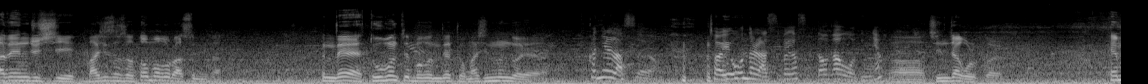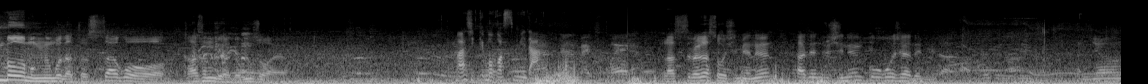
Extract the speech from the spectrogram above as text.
하덴 주시 맛있어서 또 먹으러 왔습니다. 근데 두 번째 먹었는데 더 맛있는 거예요. 큰일 났어요. 저희 오늘 라스베가스 떠나거든요. 어, 진작 올 걸. 햄버거 먹는 것보다 더 싸고 가성비가 너무 좋아요. 맛있게 먹었습니다. 라스베가스 오시면은 하덴 주시는 꼭 오셔야 됩니다. 안녕.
